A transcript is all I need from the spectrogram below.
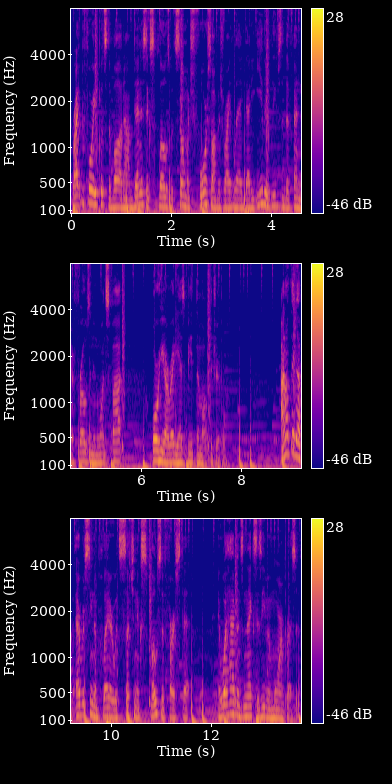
Right before he puts the ball down, Dennis explodes with so much force off his right leg that he either leaves the defender frozen in one spot or he already has beat them off the dribble. I don't think I've ever seen a player with such an explosive first step, and what happens next is even more impressive.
